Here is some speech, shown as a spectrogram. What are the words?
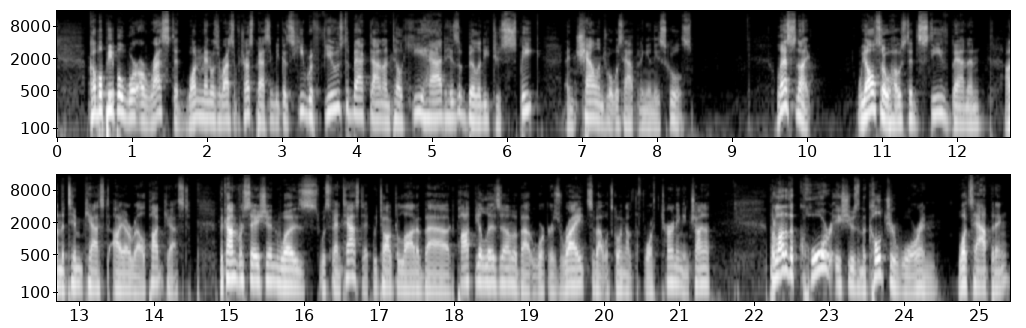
A couple people were arrested. One man was arrested for trespassing because he refused to back down until he had his ability to speak and challenge what was happening in these schools. Last night, we also hosted Steve Bannon on the Timcast IRL podcast. The conversation was was fantastic. We talked a lot about populism, about workers' rights, about what's going on with the fourth turning in China. But a lot of the core issues in the culture war and what's happening,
